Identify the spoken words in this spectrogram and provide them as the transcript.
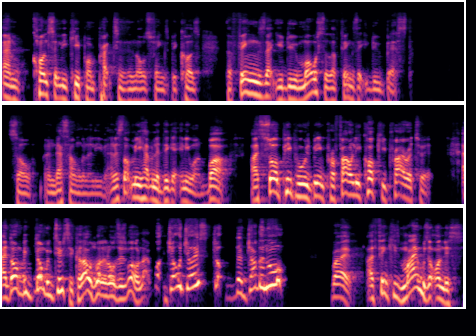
And constantly keep on practicing those things because the things that you do most are the things that you do best. So, and that's how I'm to leave it. And it's not me having a dig at anyone, but I saw people who was being profoundly cocky prior to it. And don't be don't be too because I was one of those as well. Like what, Joe Joyce, jo- the juggernaut, right? I think his mind wasn't on this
